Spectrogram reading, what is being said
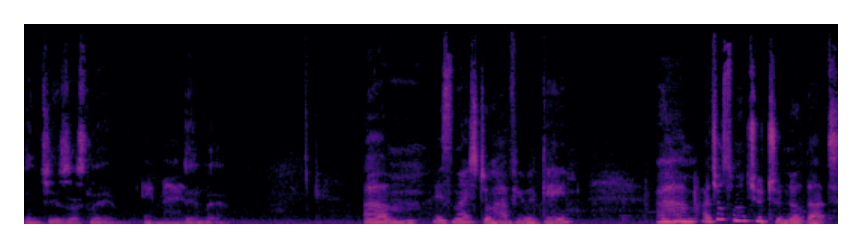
In Jesus' name, Amen. amen. Um, it's nice to have you again. Um, I just want you to know that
